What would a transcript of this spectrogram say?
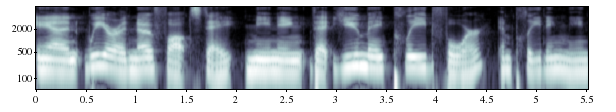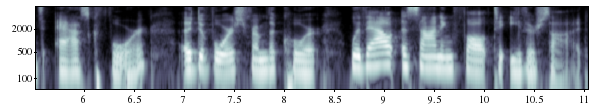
And we are a no fault state, meaning that you may plead for, and pleading means ask for, a divorce from the court without assigning fault to either side.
